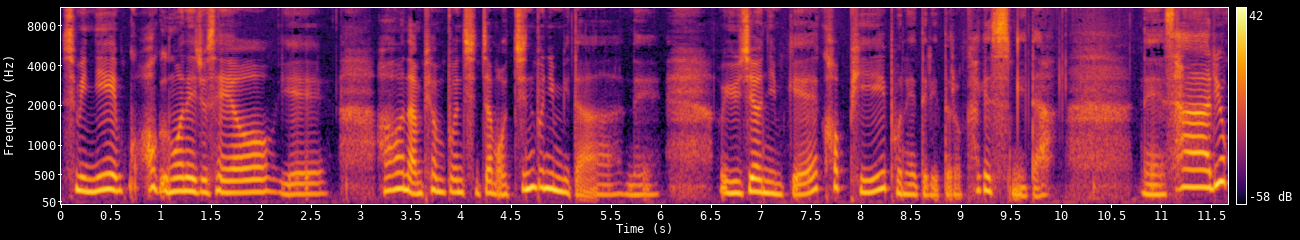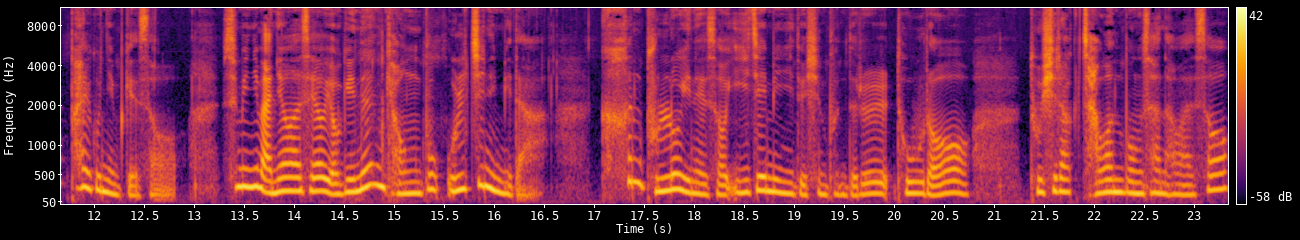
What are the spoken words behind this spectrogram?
수미님 꼭 응원해 주세요. 예. 아, 남편분 진짜 멋진 분입니다. 네. 유지연님께 커피 보내드리도록 하겠습니다. 네. 4689님께서 수미님 안녕하세요. 여기는 경북 울진입니다. 큰 불로 인해서 이재민이 되신 분들을 도우러 도시락 자원봉사 나와서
